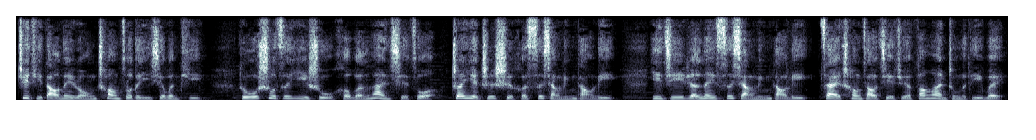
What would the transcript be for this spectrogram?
具体到内容创作的一些问题，如数字艺术和文案写作、专业知识和思想领导力，以及人类思想领导力在创造解决方案中的地位。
